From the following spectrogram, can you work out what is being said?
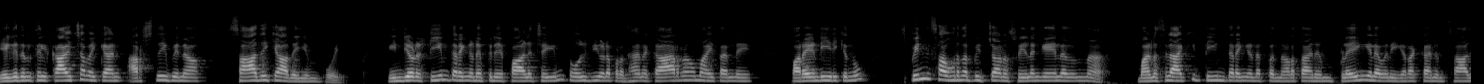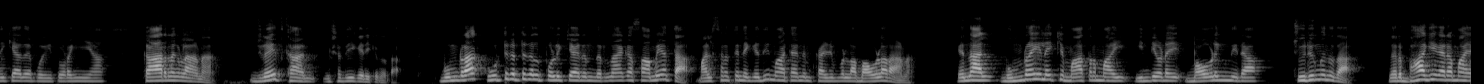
ഏകദിനത്തിൽ കാഴ്ചവെക്കാൻ അർഷ്ദീപിന് സാധിക്കാതെയും പോയി. ഇന്ത്യയുടെ ടീം തെരഞ്ഞെടുപ്പിലെ പാളിച്ചയും തോൽവിയുടെ പ്രധാന കാരണവുമായി തന്നെ പറയേണ്ടിയിരിക്കുന്നു. സ്പിൻ സൗഹൃദ പിച്ചാണ് ശ്രീലങ്കയിലെന്ന് മനസ്സിലാക്കി ടീം തിരഞ്ഞെടുപ്പ് നടത്താനും പ്ലേയിങ് ഇലവന് ഇറക്കാനും സാധിക്കാതെ പോയി തുടങ്ങിയ കാരണങ്ങളാണ് ജുനൈദ് ഖാൻ വിശദീകരിക്കുന്നത്. ബുംറ കൂട്ടുകെട്ടുകൾ പൊളിക്കാനും നിർണായക സമയത്ത് മത്സരത്തിന്റെ ഗതി മാറ്റാനും കഴിവുള്ള ബൗളറാണ് എന്നാൽ ബുംറയിലേക്ക് മാത്രമായി ഇന്ത്യയുടെ ബൗളിംഗ് നിര ചുരുങ്ങുന്നത് നിർഭാഗ്യകരമായ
